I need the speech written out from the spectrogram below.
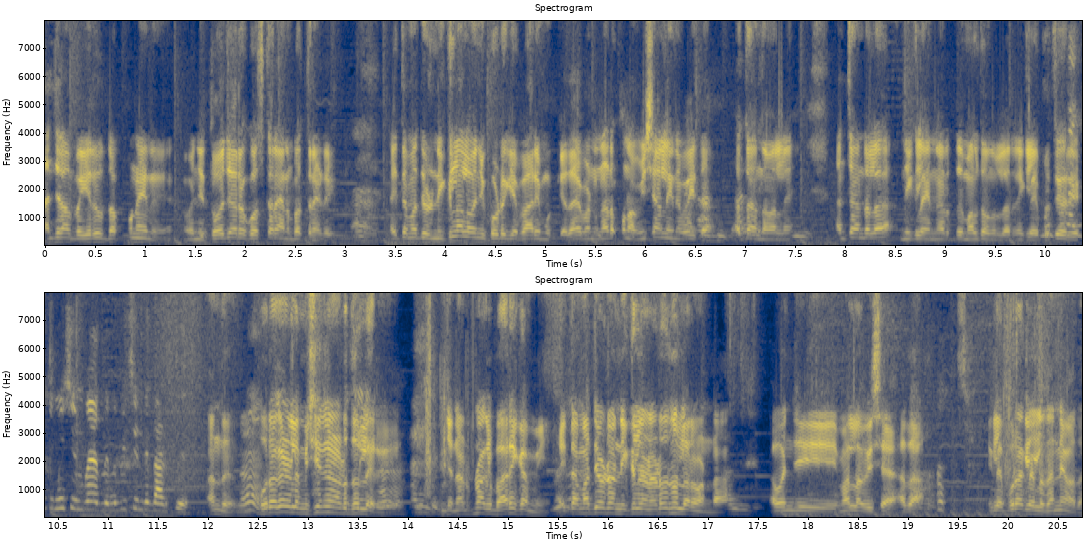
ಅಂಚನಲ್ಪ ಎರು ದಪ್ಪನೇನು ಒಂಜಿ ತೋಜಾರಕ್ಕೋಸ್ಕರ ಏನ್ ಬತ್ತನ ಇಡಿ ಐತೆ ಮಧ್ಯೋಡು ನಿಖಲಲ ಒಂಜಿ ಕೊಡುಗೆ ಬಾರಿ ಮುಖ್ಯ ದಯ ಬಂಡ ನಡಪನ ವಿಶಾಲಿನ ವೈತ ಅತ್ತ ಅಂದವಲ್ಲೆ ಅಂಚಾಂಡಲ ನಿಕ್ಲೈ ನಡೆದು ಮಲ್ತೊಂದುಲ್ಲ ನಿಕ್ಲೈ ಪ್ರತಿಯೊರಿ ಅಂದ್ ಪೂರಗಡೆಲ್ಲ ಮಿಷಿನ್ ನಡದುಲ್ಲೇರು ಇಂಚೆ ನಡ್ಪನಾಗ್ಲಿ ಬಾರಿ ಕಮ್ಮಿ ಐತ ಮಧ್ಯೋಡ ನಿಖಿಲ ನಡೋದುಲ್ಲರ ಒಂಡ ಒಂಜಿ ಮಲ್ಲ ವಿಷಯ ಅದ ಇಗ್ಲೆ ಪೂರಗ್ಲೆಲ್ಲ ಧನ್ಯವಾದ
